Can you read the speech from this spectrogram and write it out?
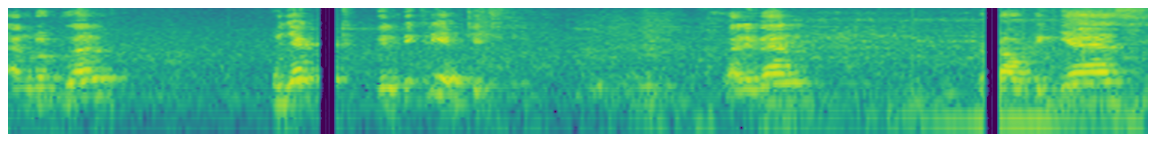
angular 12 project will be created. Very well. Routing yes.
